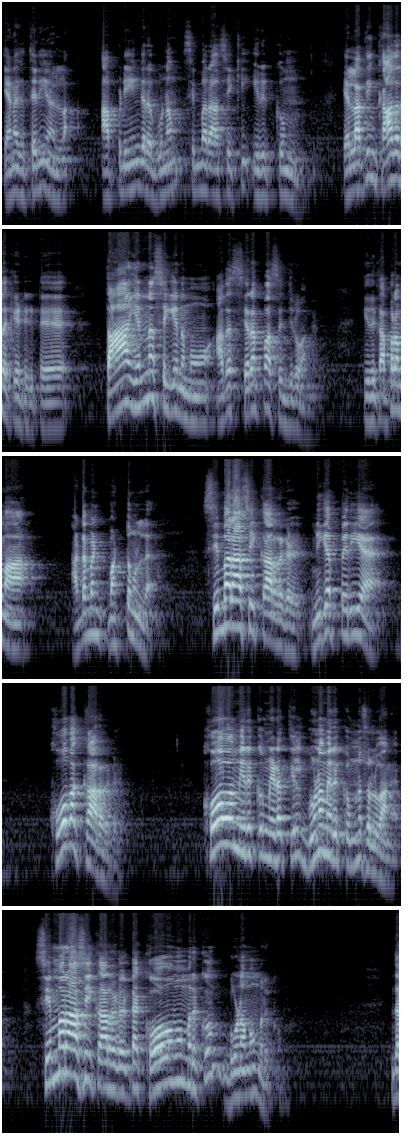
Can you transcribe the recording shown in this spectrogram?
எனக்கு தெரியும் எல்லாம் அப்படிங்கிற குணம் சிம்மராசிக்கு இருக்கும். எல்லாத்தையும் காதலை கேட்டுக்கிட்டு தான் என்ன செய்யணுமோ அதை சிறப்பாக செஞ்சுருவாங்க. இதுக்கப்புறமா அடமெண்ட் மட்டும் இல்லை சிம்மராசிக்காரர்கள் மிகப்பெரிய கோபக்காரர்கள் கோபம் இருக்கும் இடத்தில் குணம் இருக்கும்னு சொல்லுவாங்க. சிம்மராசிக்காரர்கள்ட்ட கோபமும் இருக்கும் குணமும் இருக்கும். இந்த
